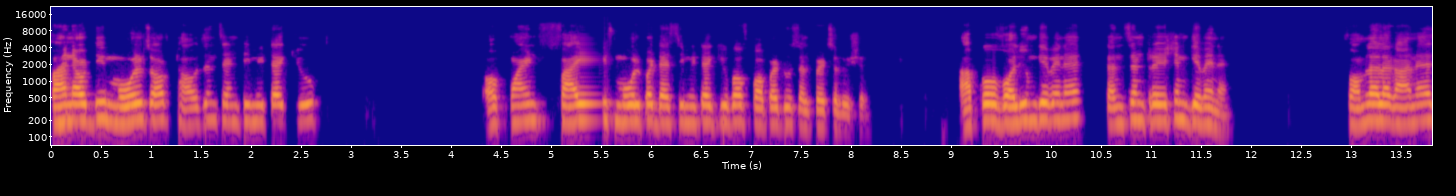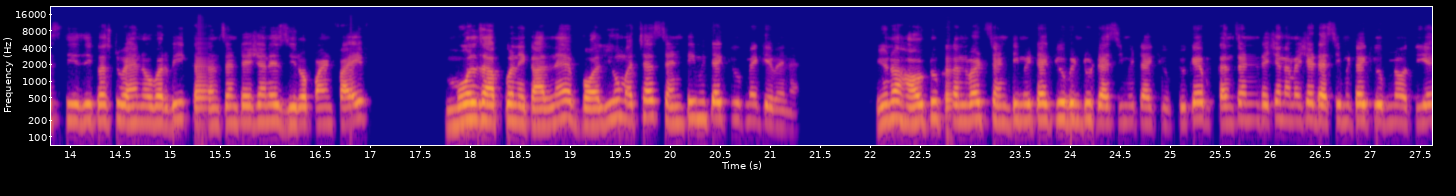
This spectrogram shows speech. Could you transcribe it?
Find out the moles of 1000 centimeter cube of 0.5 mole per decimeter cube of copper to sulfate solution. आपको वॉल्यूम गिवन है कंसंट्रेशन गिवन है। फॉर्मूला लगाना है is equals to N over V concentration is 0.5 moles आपको निकालना है वॉल्यूम अच्छा सेंटीमीटर क्यूब में गिवन है। You know how to convert centimetre cube into decimetre cube क्योंकि कंसंट्रेशन हमेशा डेसीमीटर क्यूब में होती है।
